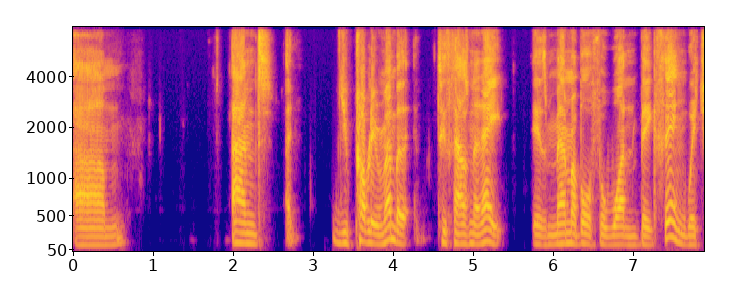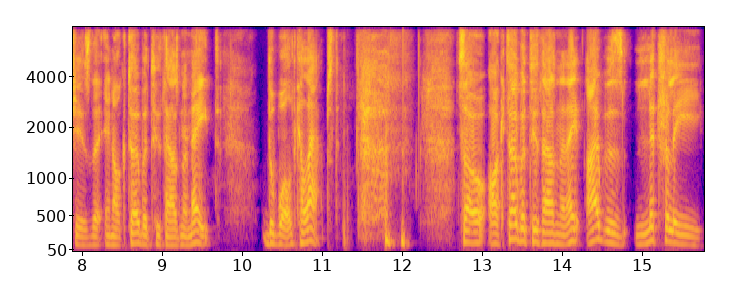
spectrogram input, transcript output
Um, and uh, you probably remember 2008 is memorable for one big thing, which is that in October 2008, the world collapsed. so, October 2008, I was literally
